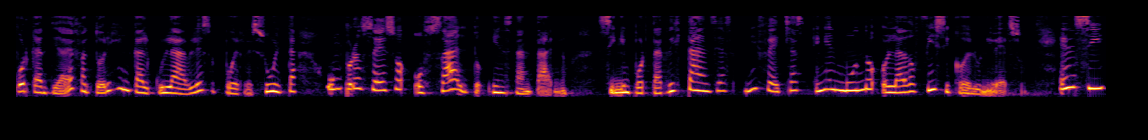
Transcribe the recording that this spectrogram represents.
por cantidad de factores incalculables, pues resulta un proceso o salto instantáneo, sin importar distancias ni fechas en el mundo o lado físico del universo. En sí,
